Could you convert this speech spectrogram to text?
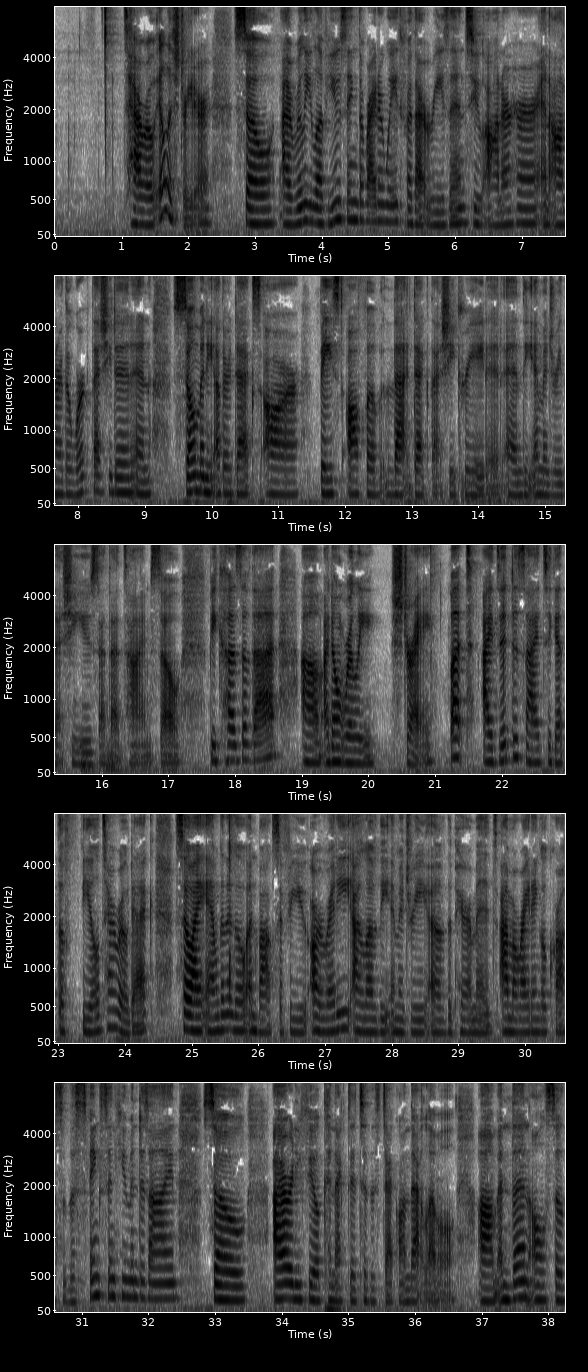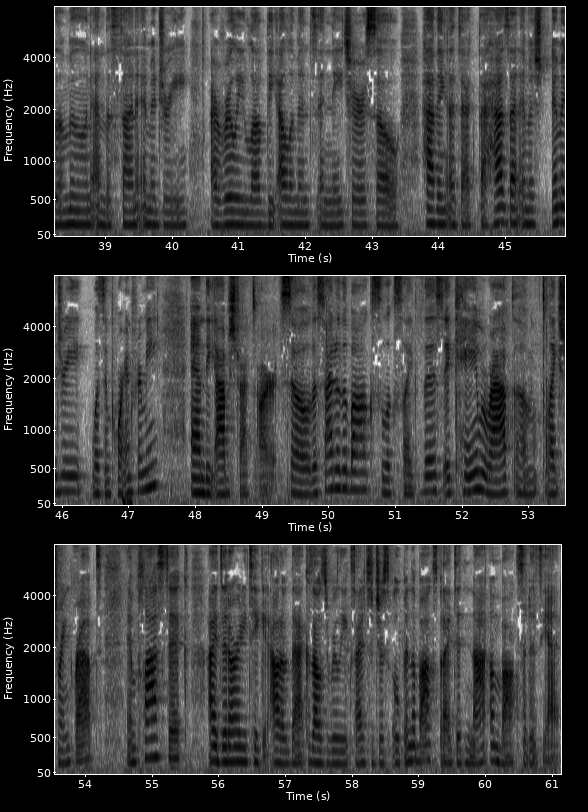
tarot illustrator. So I really love using the Rider Waite for that reason to honor her and honor the work that she did. And so many other decks are based off of that deck that she created and the imagery that she used at that time. So because of that, um, I don't really stray but I did decide to get the Field Tarot deck, so I am going to go unbox it for you. Already, I love the imagery of the pyramids. I'm a right angle cross of the Sphinx in human design, so I already feel connected to this deck on that level. Um, and then also the moon and the sun imagery. I really love the elements and nature, so having a deck that has that image imagery was important for me and the abstract art. So the side of the box looks like this. It came wrapped, um, like shrink wrapped in plastic. I did already take it out of that because I was really excited to just open the box, but I did not unbox it as yet.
